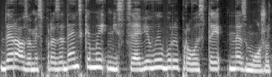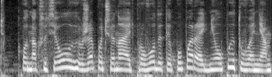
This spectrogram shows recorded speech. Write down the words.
де разом із президентськими місцеві вибори провести не зможуть. Однак соціологи вже починають проводити попередні опитування.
